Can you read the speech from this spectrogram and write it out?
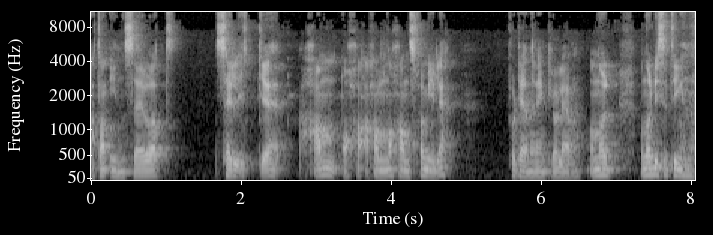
at han innser jo at selv ikke han og, han og hans familie fortjener egentlig å leve. Og når, og når disse tingene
